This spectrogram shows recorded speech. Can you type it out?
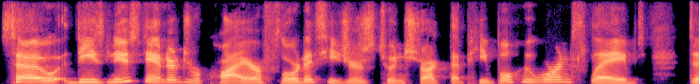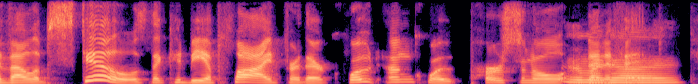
So, these new standards require Florida teachers to instruct that people who were enslaved develop skills that could be applied for their quote unquote personal Oh benefit. God.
